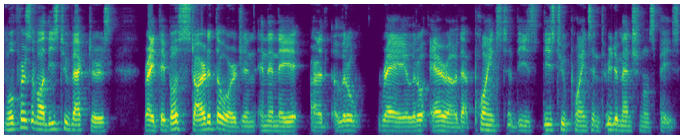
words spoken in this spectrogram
well, first of all, these two vectors, right, they both start at the origin and then they are a little ray, a little arrow that points to these, these two points in three-dimensional space.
